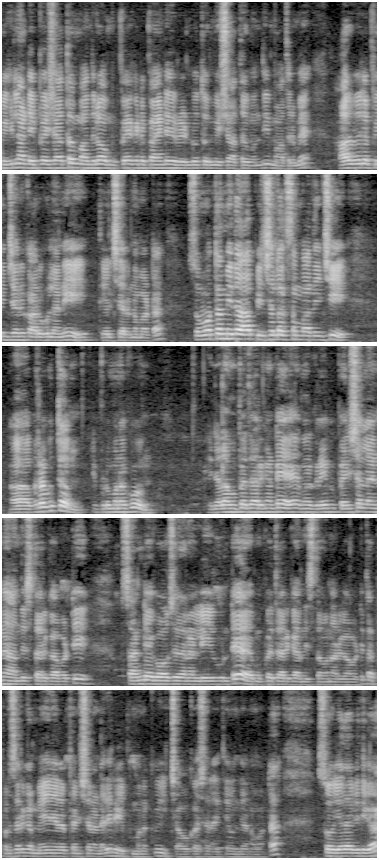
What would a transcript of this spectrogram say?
మిగిలిన డెబ్బై శాతం మందిలో ముప్పై ఒకటి పాయింట్ రెండు తొమ్మిది శాతం ఉంది మాత్రమే. ఆరు వేల పింఛన్కు అర్హులని తేల్చారనమాట సో మొత్తం మీద పింఛన్లకు సంబంధించి ప్రభుత్వం ఇప్పుడు మనకు ఈ నెల ముప్పై తారీఖు అంటే మనకు రేపు పెన్షన్లు అయినా అందిస్తారు కాబట్టి సండే కావచ్చు ఏదైనా లీవ్ ఉంటే ముప్పై తారీఖు అందిస్తామన్నారు కాబట్టి తప్పనిసరిగా మే నెల పెన్షన్ అనేది రేపు మనకు ఇచ్చే అవకాశాలు అయితే ఉంది అనమాట సో యథావిధిగా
